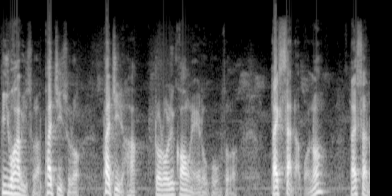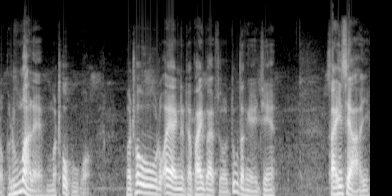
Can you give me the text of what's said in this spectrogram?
ပြီးသွားပြီဆိုတာဖတ်ကြည့်ဆိုတော့ဖတ်ကြည့်တာဟာတော်တော်လေးကောင်းတယ်လို့ကိုဆိုတော့လိုက်ဆက်တာပေါ့နော်လိုက်ဆက်တော့ဘလူးမှလည်းမထုတ်ဘူးပေါ့မထုတ်တော့အဲ့ရိုင်းနဲ့တပိုက်ပိုက်ဆိုတော့သူ့တငယ်ချင်းစာရေးဆရာကြီး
